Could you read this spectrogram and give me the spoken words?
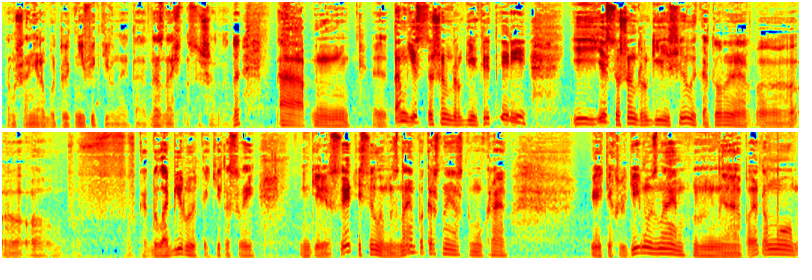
потому что они работают неэффективно, это однозначно совершенно, да. А э, там есть совершенно другие критерии, и есть совершенно другие силы, которые э, э, как бы лоббируют какие-то свои интересы. Эти силы мы знаем по Красноярскому краю и этих людей мы знаем, э, поэтому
